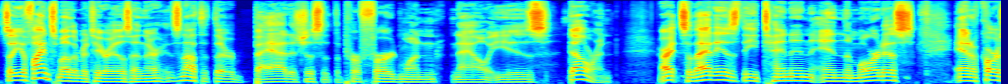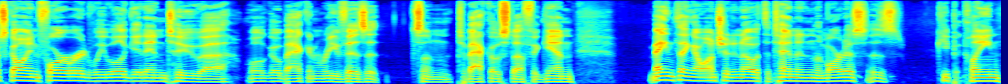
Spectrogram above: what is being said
So you'll find some other materials in there. It's not that they're bad. It's just that the preferred one now is Delrin. All right, so that is the tenon and the mortise, and of course, going forward, we will get into uh, we'll go back and revisit some tobacco stuff again. Main thing I want you to know with the tenon and the mortise is keep it clean,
